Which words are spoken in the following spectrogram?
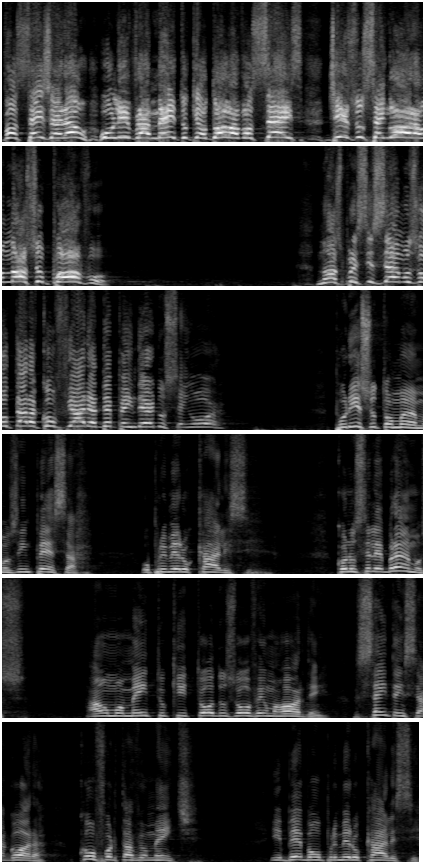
vocês verão o livramento que eu dou a vocês, diz o Senhor ao nosso povo. Nós precisamos voltar a confiar e a depender do Senhor. Por isso tomamos em Pessah o primeiro cálice. Quando celebramos, há um momento que todos ouvem uma ordem. Sentem-se agora confortavelmente e bebam o primeiro cálice.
